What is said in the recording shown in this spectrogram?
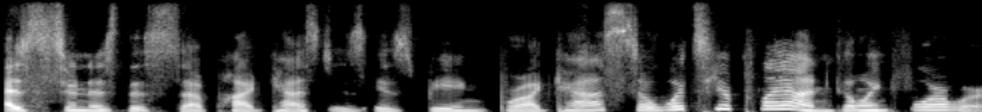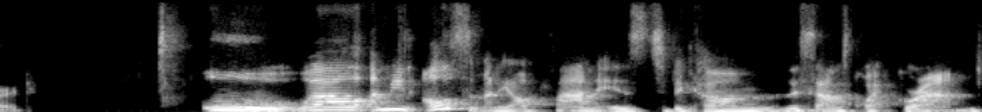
as soon as this uh, podcast is, is being broadcast. So, what's your plan going forward? Oh, well, I mean, ultimately, our plan is to become this sounds quite grand,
